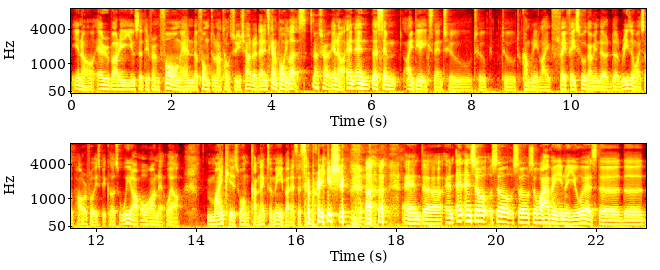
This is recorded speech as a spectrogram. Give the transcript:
you know everybody use a different phone and the phone do not talk to each other, then it's kind of pointless. That's right. You know, and and the same idea extend to to to, to company like Facebook. I mean, the, the reason why it's so powerful is because we are all on it. Well, my kids won't connect to me, but that's a separate issue. Uh, and, uh, and and and so so so so what happened in the U.S. The the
